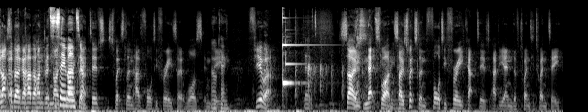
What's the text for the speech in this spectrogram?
Luxembourg had 199 captives. Switzerland had 43, so it was indeed okay. fewer. So, next one. So, Switzerland, 43 captives at the end of 2020.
